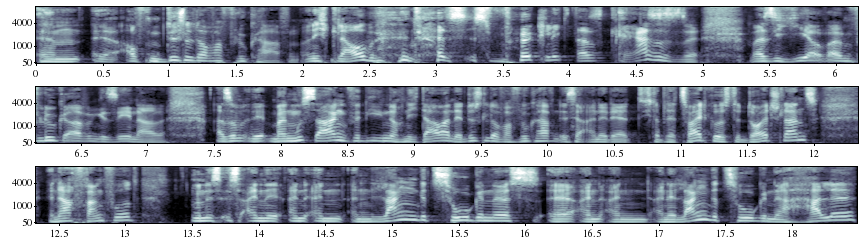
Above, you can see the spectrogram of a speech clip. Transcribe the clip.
ähm, äh, auf dem Düsseldorfer Flughafen und ich glaube, das ist wirklich das Krasseste, was ich hier auf einem Flughafen gesehen habe. Also man muss sagen, für die, die noch nicht da waren, der Düsseldorfer Flughafen ist ja einer der, ich glaube, der zweitgrößte Deutschlands nach Frankfurt und es ist eine, ein, ein, ein langgezogenes, äh, ein, ein, eine langgezogene Halle,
